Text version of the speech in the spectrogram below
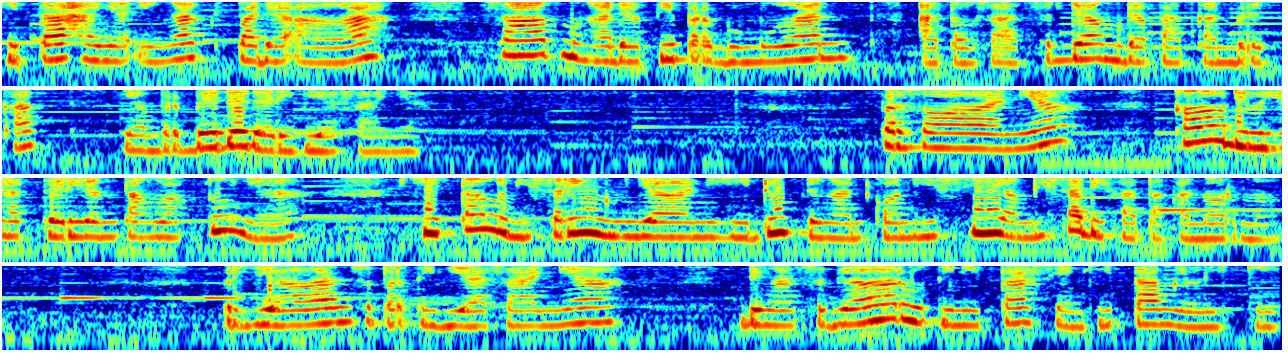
Kita hanya ingat kepada Allah saat menghadapi pergumulan atau saat sedang mendapatkan berkat yang berbeda dari biasanya. Persoalannya, kalau dilihat dari rentang waktunya, kita lebih sering menjalani hidup dengan kondisi yang bisa dikatakan normal. Berjalan seperti biasanya dengan segala rutinitas yang kita miliki.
